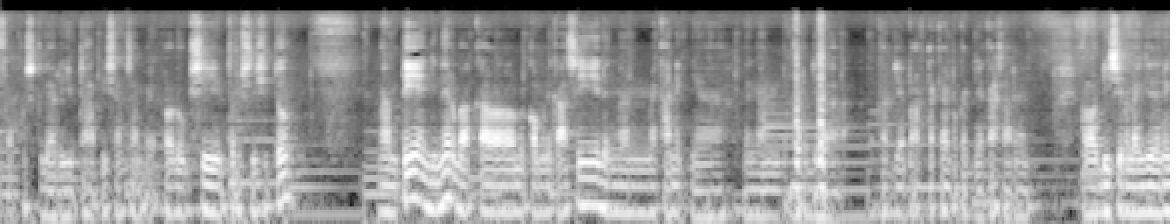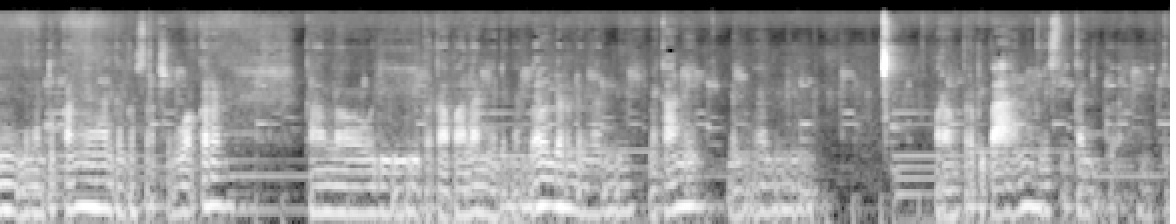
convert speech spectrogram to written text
fokus ke dari tahap desain sampai produksi terus di situ nanti engineer bakal berkomunikasi dengan mekaniknya dengan pekerja pekerja prakteknya pekerja kasarnya. Kalau di civil engineering dengan tukangnya dengan construction worker kalau di perkapalan ya dengan welder dengan mekanik dengan orang perpipaan kelistrikan juga gitu.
